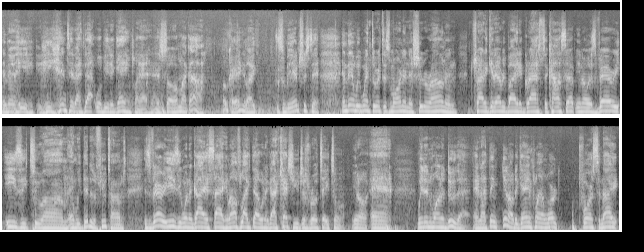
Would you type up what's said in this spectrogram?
And then he he hinted at that would be the game plan, and so I'm like, ah, okay, like this will be interesting. And then we went through it this morning and shoot around and try to get everybody to grasp the concept. You know, it's very easy to, um, and we did it a few times. It's very easy when a guy is sagging off like that. When a guy catches you, just rotate to him. You know, and we didn't want to do that. And I think you know the game plan worked for us tonight.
